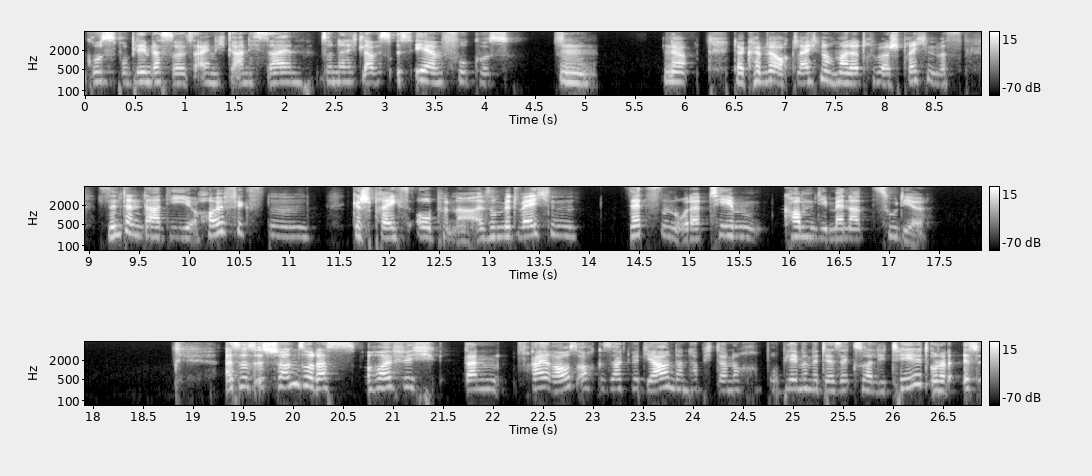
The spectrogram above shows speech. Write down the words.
großes Problem, das soll es eigentlich gar nicht sein, sondern ich glaube, es ist eher im Fokus. So. Mhm. Ja, da können wir auch gleich nochmal darüber sprechen. Was sind denn da die häufigsten Gesprächsopener? Also mit welchen Sätzen oder Themen kommen die Männer zu dir? Also es ist schon so, dass häufig dann frei raus auch gesagt wird, ja, und dann habe ich da noch Probleme mit der Sexualität oder es,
